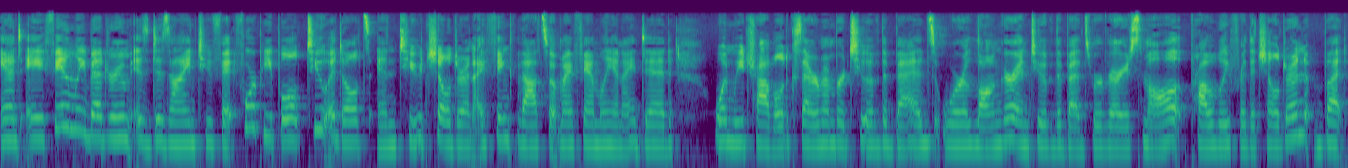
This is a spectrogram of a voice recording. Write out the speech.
and a family bedroom is designed to fit four people, two adults, and two children. I think that's what my family and I did when we traveled because I remember two of the beds were longer and two of the beds were very small, probably for the children. But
